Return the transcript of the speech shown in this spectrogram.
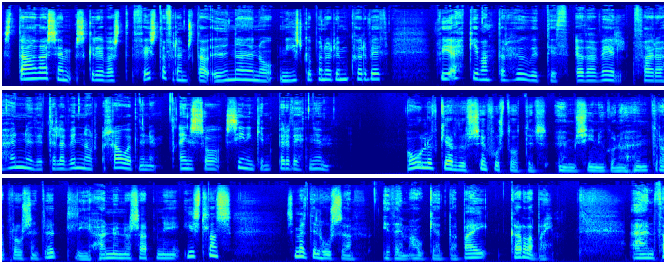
staða sem skrifast fyrst og fremst á yðnaðin og nýsköpunarumkörfið því ekki vantar hugvitið eða vel færa hönnuði til að vinna úr ráefninu eins og síningin ber vitni um. Óluf gerður Sigfúsdóttir um síninguna 100% öll í hönnunarsafni Íslands sem er til húsa í þeim ágæta bæ Garðabæ. En þá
